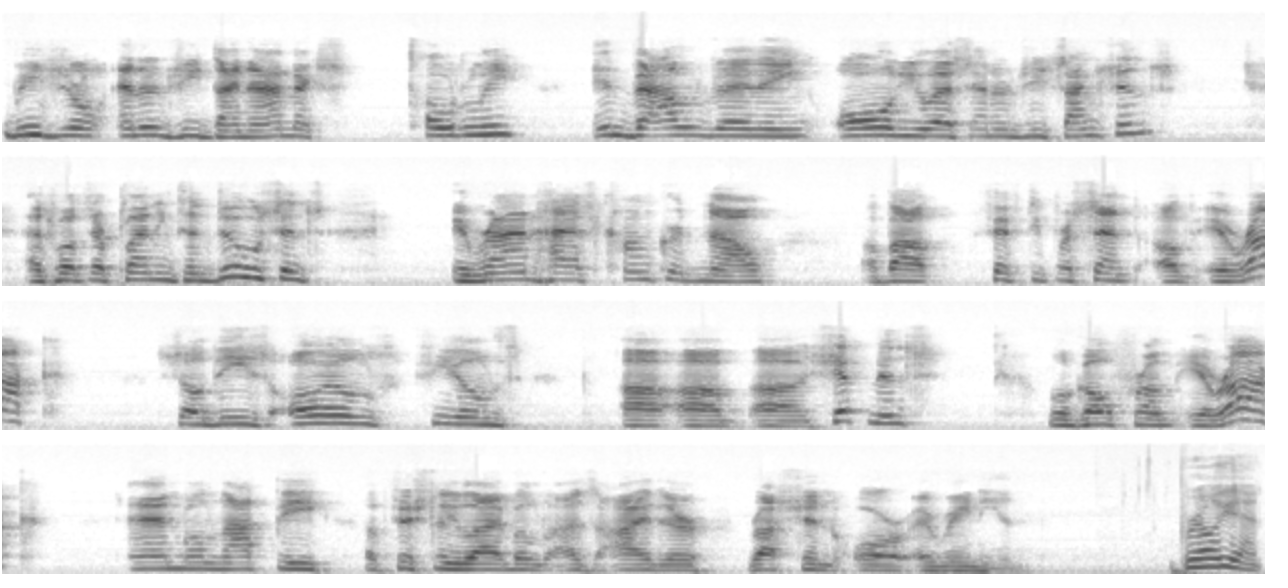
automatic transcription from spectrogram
regional energy dynamics totally, invalidating all U.S. energy sanctions, as what they're planning to do since Iran has conquered now about 50% of Iraq. So these oil fields uh, uh, uh, shipments will go from Iraq and will not be officially labeled as either Russian or Iranian. Brilliant.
